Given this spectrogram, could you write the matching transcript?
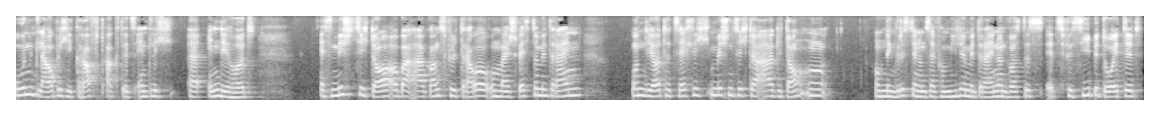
unglaubliche Kraftakt jetzt endlich ein Ende hat. Es mischt sich da aber auch ganz viel Trauer um meine Schwester mit rein. Und ja, tatsächlich mischen sich da auch Gedanken um den Christian und seine Familie mit rein und was das jetzt für sie bedeutet.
